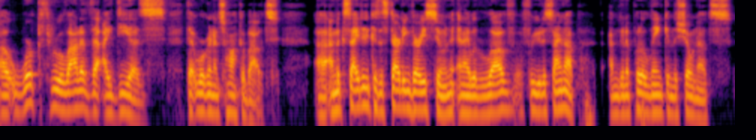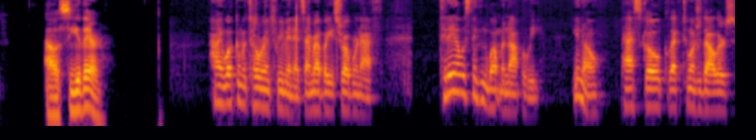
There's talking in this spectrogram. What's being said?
uh, work through a lot of the ideas that we're going to talk about. Uh, I'm excited because it's starting very soon, and I would love for you to sign up. I'm going to put a link in the show notes. I'll see you there. Hi, welcome to Torah in Three Minutes. I'm Rabbi Yisrael Bernath. Today I was thinking about Monopoly. You know, pass go, collect $200,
